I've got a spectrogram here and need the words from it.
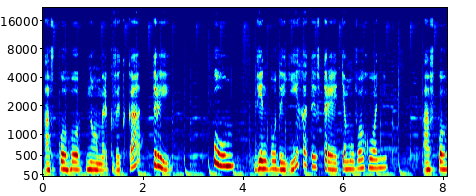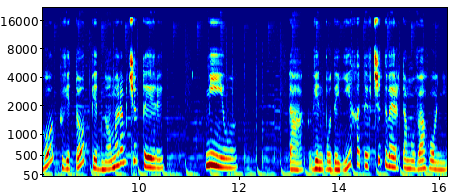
А в кого номер квитка три? Пум. Він буде їхати в третьому вагоні. А в кого квіток під номером 4? Міо. Так, він буде їхати в четвертому вагоні.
